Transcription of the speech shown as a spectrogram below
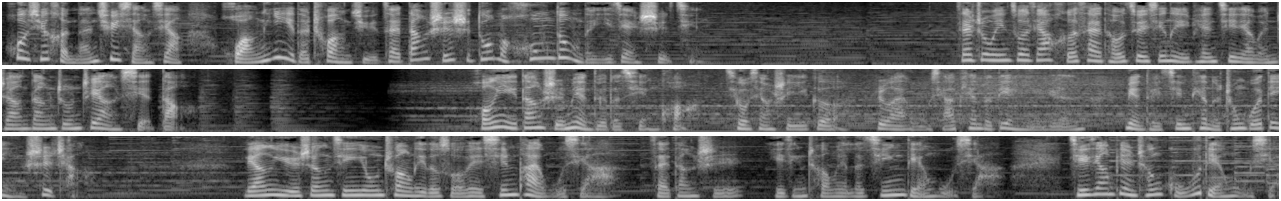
或许很难去想象黄奕的创举在当时是多么轰动的一件事情。在著名作家何塞头最新的一篇纪念文章当中，这样写道：“黄奕当时面对的情况，就像是一个热爱武侠片的电影人面对今天的中国电影市场。梁羽生、金庸创立的所谓新派武侠，在当时已经成为了经典武侠，即将变成古典武侠。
